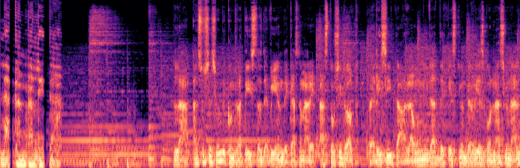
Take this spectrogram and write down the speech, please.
La Cantaleta. La Asociación de Contratistas de Bien de Casanare, Astor Sidoc, felicita a la Unidad de Gestión de Riesgo Nacional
